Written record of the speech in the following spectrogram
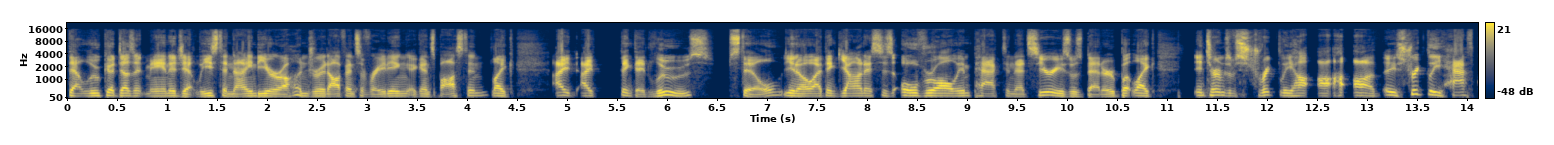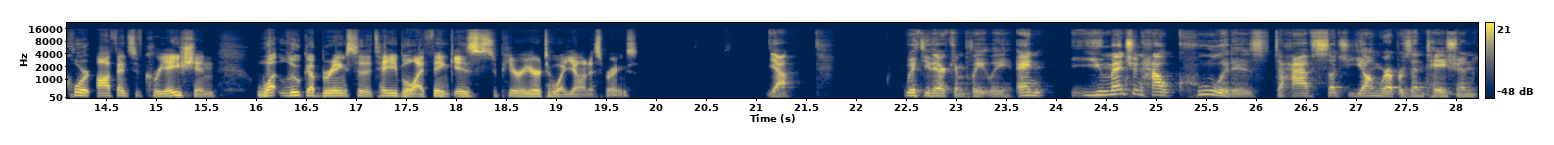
that Luka doesn't manage at least a 90 or 100 offensive rating against Boston? Like I I think they'd lose still. You know, I think Giannis's overall impact in that series was better, but like in terms of strictly uh, uh, strictly half court offensive creation, what Luka brings to the table, I think, is superior to what Giannis brings. Yeah. With you there completely. And you mentioned how cool it is to have such young representation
